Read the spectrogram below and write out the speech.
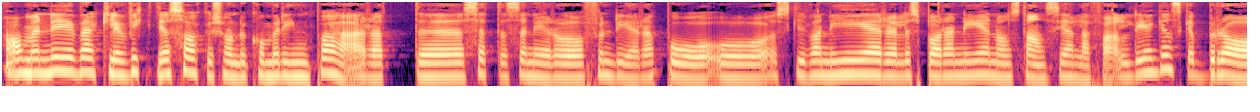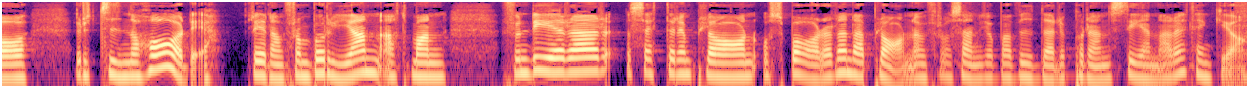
Ja, men det är verkligen viktiga saker som du kommer in på här. Att eh, sätta sig ner och fundera på och skriva ner eller spara ner någonstans i alla fall. Det är en ganska bra rutin att ha det redan från början. Att man funderar, sätter en plan och sparar den där planen för att sen jobba vidare på den senare, tänker jag.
